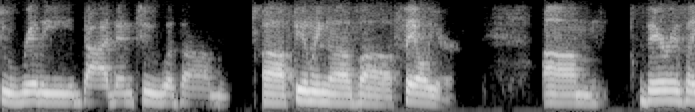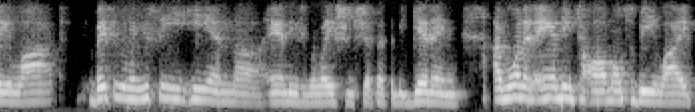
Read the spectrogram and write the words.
to really dive into was um, a feeling of uh, failure. Um, there is a lot basically when you see he and uh, Andy's relationship at the beginning, I wanted Andy to almost be like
